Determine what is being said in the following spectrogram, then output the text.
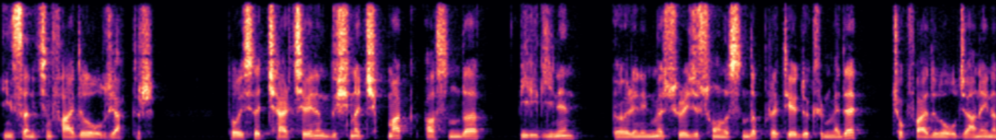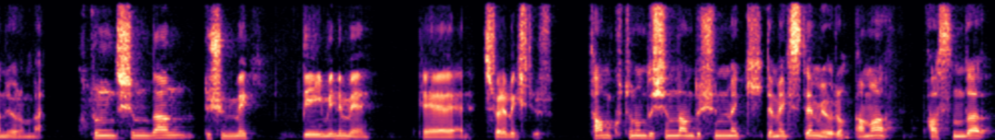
insan için faydalı olacaktır. Dolayısıyla çerçevenin dışına çıkmak aslında bilginin öğrenilme süreci sonrasında pratiğe dökülmede çok faydalı olacağına inanıyorum ben. Kutunun dışından düşünmek deyimini mi e, söylemek istiyorsun? Tam kutunun dışından düşünmek demek istemiyorum ama aslında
